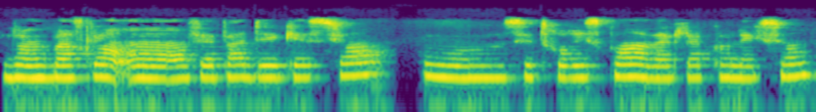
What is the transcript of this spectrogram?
Donc parce qu'on ne fait pas des questions ou c'est trop risquant avec la connexion?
